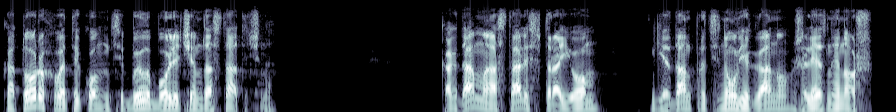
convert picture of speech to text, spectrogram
которых в этой комнате было более чем достаточно. Когда мы остались втроем, Гердан протянул Ягану железный нож.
